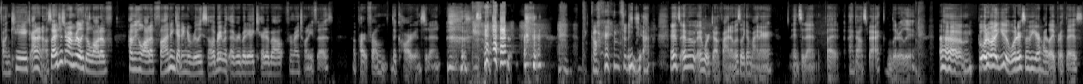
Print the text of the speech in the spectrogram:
fun cake. I don't know. So I just remember like a lot of having a lot of fun and getting to really celebrate with everybody I cared about for my 25th, apart from the car incident. the car incident. yeah, it's it, it worked out fine. It was like a minor incident, but I bounced back literally. Um, but what about you? What are some of your highlight birthdays?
